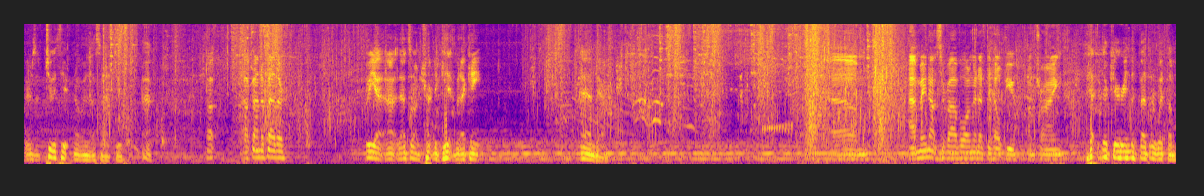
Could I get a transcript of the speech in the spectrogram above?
there's a tooth here. No, that's not a tooth. Ah. Oh, I found a feather. Oh yeah, uh, that's what I'm trying to get, but I can't. And I'm down. Um, I may not survive long enough to help you. I'm trying. They're carrying the feather with them.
